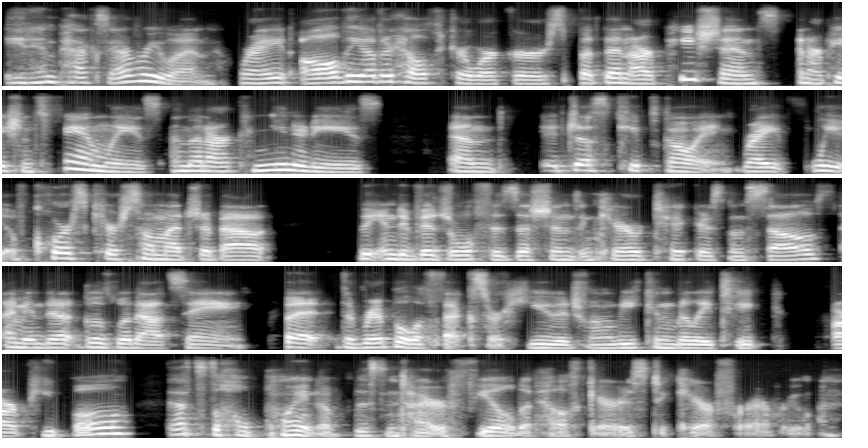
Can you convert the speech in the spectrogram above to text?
it impacts everyone, right? All the other healthcare workers, but then our patients and our patients' families, and then our communities. And it just keeps going, right? We, of course, care so much about the individual physicians and caretakers themselves. I mean, that goes without saying, but the ripple effects are huge when we can really take our people. That's the whole point of this entire field of healthcare is to care for everyone.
